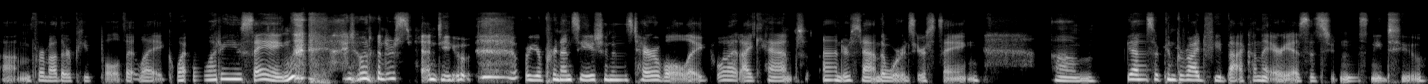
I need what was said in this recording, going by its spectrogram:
um, from other people that like, what what are you saying? I don't understand you, or your pronunciation is terrible. Like, what? I can't understand the words you're saying. Um, yeah, so it can provide feedback on the areas that students need to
